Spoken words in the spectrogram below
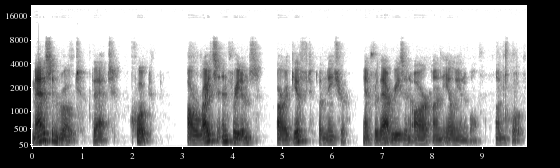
Madison wrote that, quote, Our rights and freedoms are a gift of nature, and for that reason are unalienable. Unquote.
